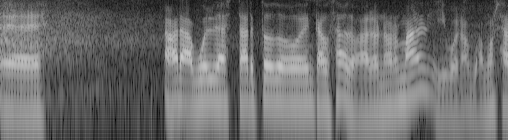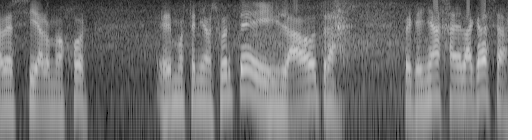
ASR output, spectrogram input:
Eh, ahora vuelve a estar todo encauzado a lo normal y bueno, vamos a ver si a lo mejor hemos tenido suerte y la otra pequeñaja de la casa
